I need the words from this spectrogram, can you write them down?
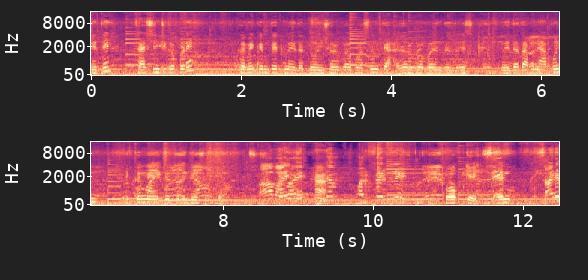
तिथे फॅशनचे कपडे कमी किमतीत मिळतात. दोनशे रुपयापासून ते हज़ार रुपयापर्यंत ड्रेस मिळतात. आपण आपण ते कमी याच्यातून घेऊ शकतो. हाँ हाँ। ओके एन- साढ़े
